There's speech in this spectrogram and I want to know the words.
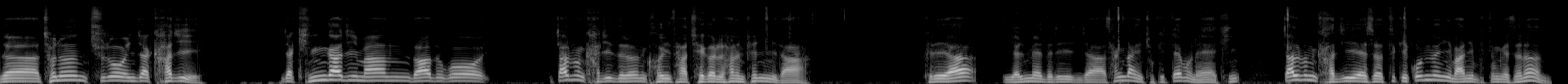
자, 저는 주로 이제 가지, 이제 긴 가지만 놔두고 짧은 가지들은 거의 다 제거를 하는 편입니다. 그래야 열매들이 이제 상당히 좋기 때문에 긴, 짧은 가지에서 특히 꽃눈이 많이 붙은 곳에서는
